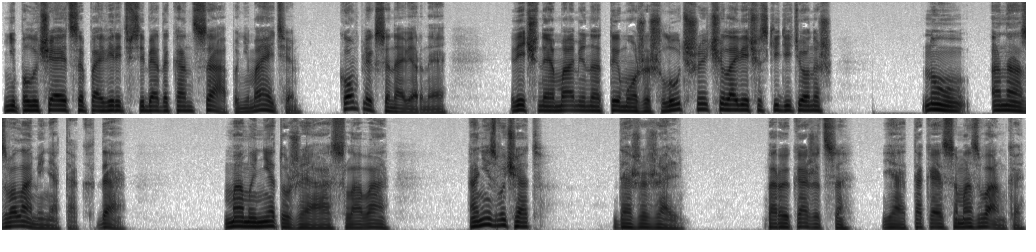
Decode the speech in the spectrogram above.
Не получается поверить в себя до конца, понимаете? Комплексы, наверное — Вечная мамина «ты можешь лучше, человеческий детеныш». Ну, она звала меня так, да. Мамы нет уже, а слова... Они звучат. Даже жаль. Порой кажется, я такая самозванка.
